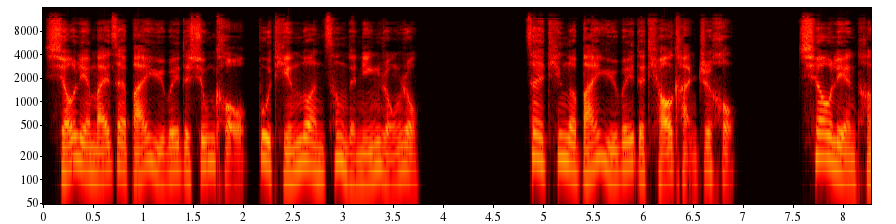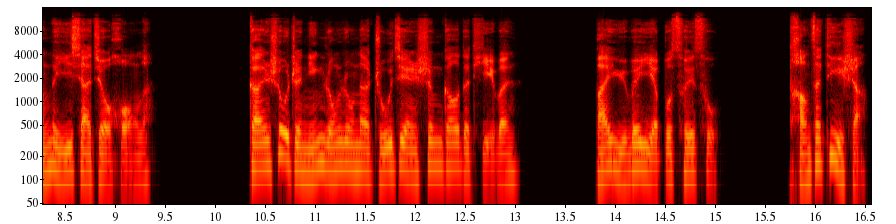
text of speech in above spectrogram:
小脸埋在白雨薇的胸口，不停乱蹭的宁荣荣。在听了白雨薇的调侃之后，俏脸疼的一下就红了。感受着宁荣荣那逐渐升高的体温，白雨薇也不催促，躺在地上，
